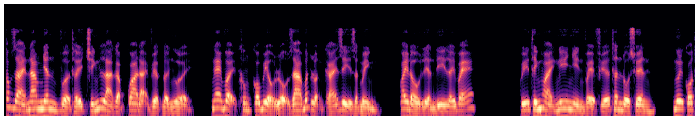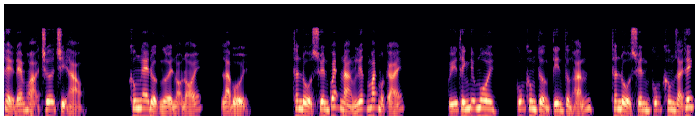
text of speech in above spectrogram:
Tóc dài nam nhân vừa thấy chính là gặp qua đại việc đời người, nghe vậy không có biểu lộ ra bất luận cái gì giật mình, quay đầu liền đi lấy vẽ. Quý thính hoài nghi nhìn về phía thân đồ xuyên, ngươi có thể đem họa chữa trị hảo. Không nghe được người nọ nói, là bồi. Thân đồ xuyên quét nàng liếc mắt một cái. Quý thính nhíu môi, cũng không tưởng tin tưởng hắn, thân đồ xuyên cũng không giải thích,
